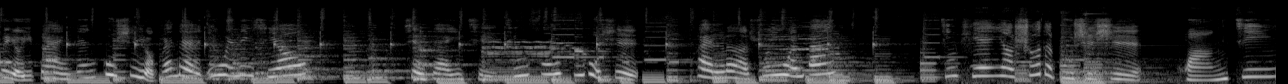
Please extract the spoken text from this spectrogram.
会有一段跟故事有关的英文练习哦。现在一起轻松听故事，快乐说英文吧。今天要说的故事是《黄金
